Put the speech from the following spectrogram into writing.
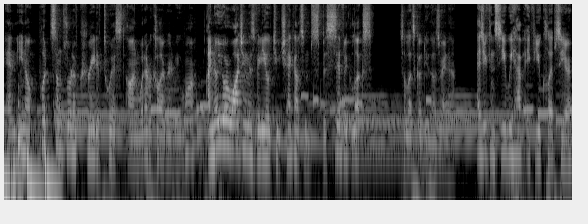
and you know put some sort of creative twist on whatever color grade we want. I know you are watching this video to check out some specific looks, so let's go do those right now. As you can see, we have a few clips here.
